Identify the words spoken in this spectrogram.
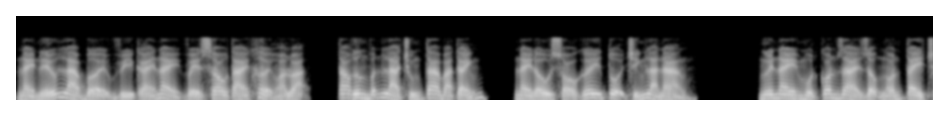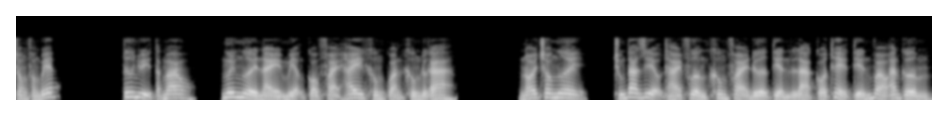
Này nếu là bởi vì cái này về sau tái khởi hòa loạn, tao ương vẫn là chúng ta ba cánh, này đầu sỏ gây tội chính là nàng. Người này một con dài rộng ngón tay trong phòng bếp. Tư nhụy tắc bao, ngươi người này miệng có phải hay không quản không được a? Nói cho ngươi, chúng ta rượu thái phường không phải đưa tiền là có thể tiến vào ăn cơm,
